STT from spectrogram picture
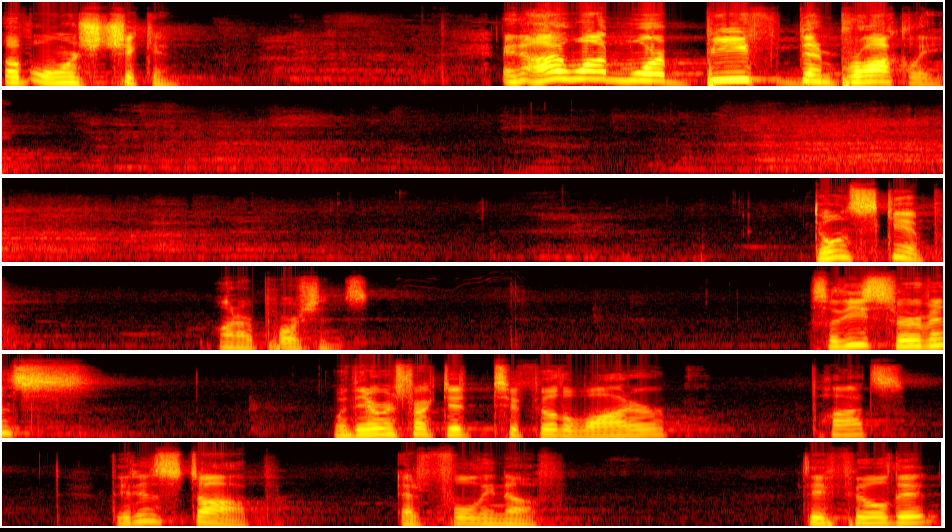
of orange chicken. And I want more beef than broccoli. Don't skimp on our portions. So these servants, when they were instructed to fill the water, pots, they didn't stop at full enough. They filled it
